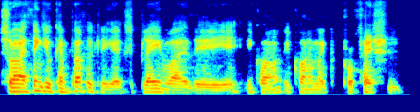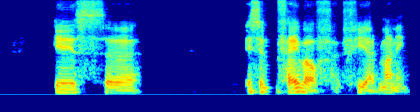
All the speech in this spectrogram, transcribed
so I think you can perfectly explain why the econ economic profession is uh, is in favor of fiat money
